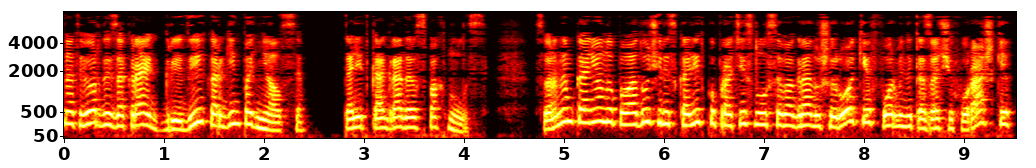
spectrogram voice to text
на твердый закрай гряды, Каргин поднялся. Калитка ограды распахнулась. С вороным конем на поводу через калитку протиснулся в ограду широкий, в форменной казачьей фуражке,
